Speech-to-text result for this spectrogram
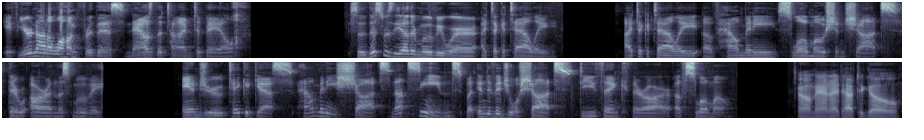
If you're not along for this now's the time to bail so this was the other movie where i took a tally I took a tally of how many slow motion shots there are in this movie. Andrew, take a guess. How many shots, not scenes, but individual shots, do you think there are of slow mo? Oh man, I'd have to go.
